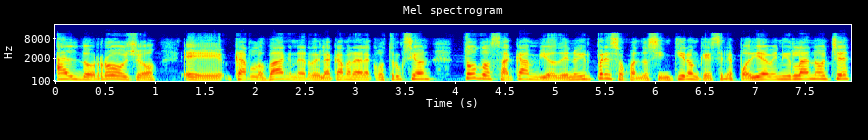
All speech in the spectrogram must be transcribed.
Aldo Rollo, eh, Carlos Wagner de la Cámara de la Construcción, todos a cambio de no ir presos cuando sintieron que se les podía venir la noche,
